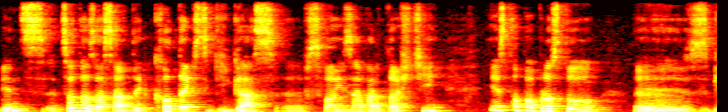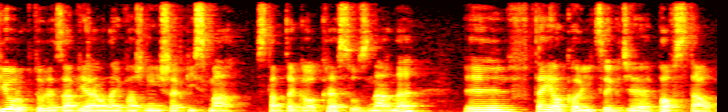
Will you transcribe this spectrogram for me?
Więc co do zasady, kodeks Gigas w swojej zawartości jest to po prostu y, zbiór, który zawierał najważniejsze pisma z tamtego okresu znane w tej okolicy, gdzie powstał.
